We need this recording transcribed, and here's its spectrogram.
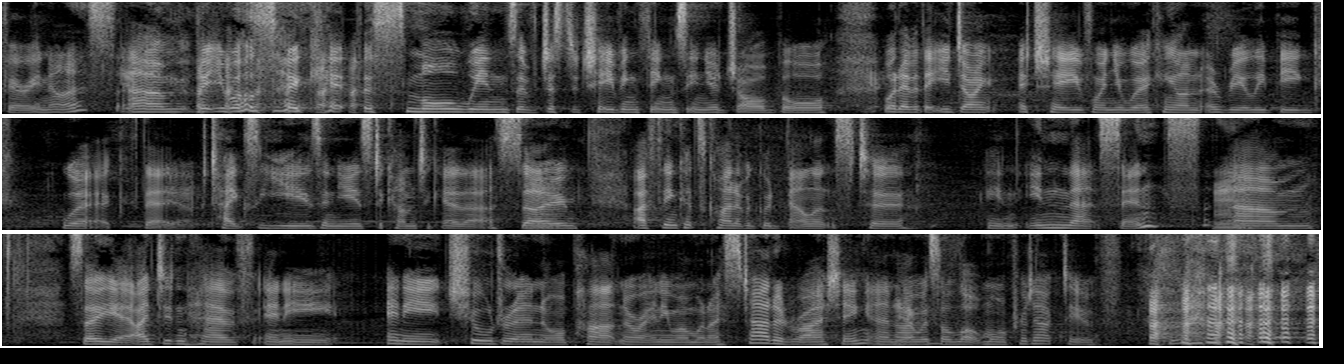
very nice. Um, but you also get the small wins of just achieving things in your job or whatever that you don't achieve when you're working on a really big work that Yeah. takes years and years to come together. So I think it's kind of a good balance to in in that sense. Um, so yeah, I didn't have any any children or partner or anyone when I started writing, and I was a lot more productive.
